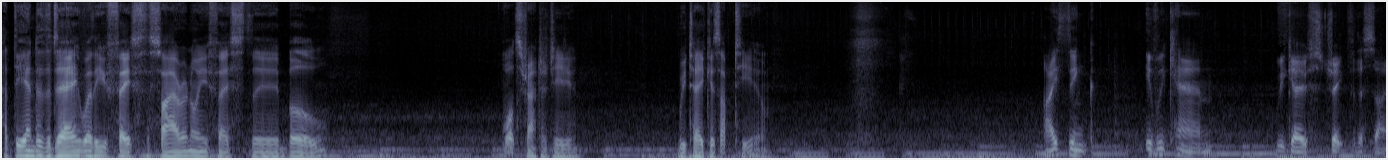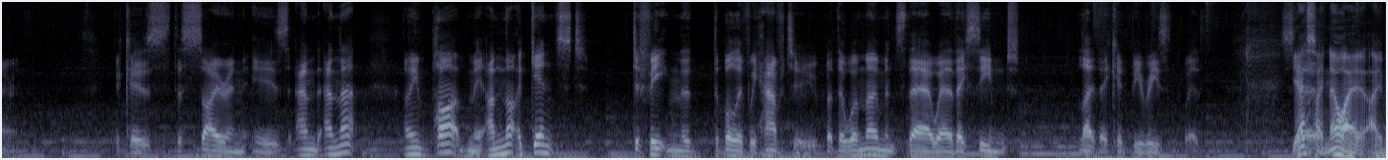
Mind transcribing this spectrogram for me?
At the end of the day, whether you face the siren or you face the bull, what strategy we take is up to you. I think if we can, we go straight for the siren because the siren is and and that I mean part of me I'm not against defeating the the bull if we have to, but there were moments there where they seemed like they could be reasoned with. Yes, I know. I, I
